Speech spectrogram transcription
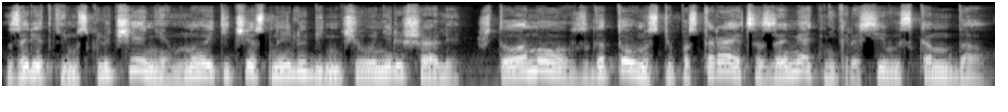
за редким исключением, но эти честные люди ничего не решали, что оно с готовностью постарается замять некрасивый скандал,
